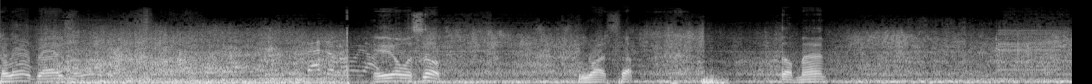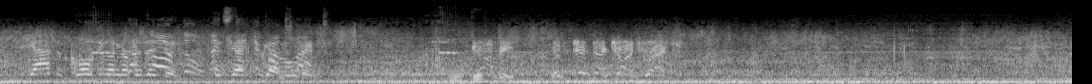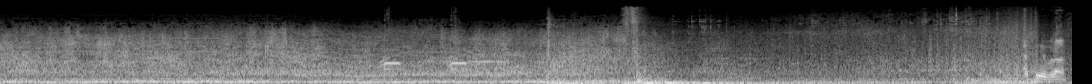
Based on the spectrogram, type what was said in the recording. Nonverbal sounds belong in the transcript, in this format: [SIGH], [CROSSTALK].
Hello, guys. Battle Hey, yo, what's up? What's up? What's up, man? Gas is closing on your position. Suggest you get moving. Copy. Let's get that contract. I think we're on.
